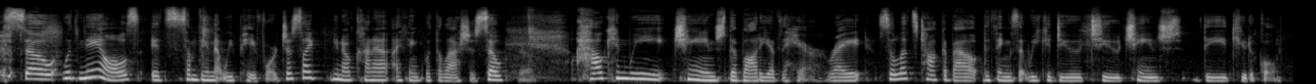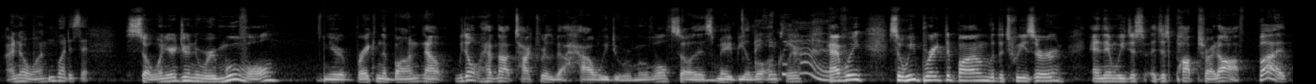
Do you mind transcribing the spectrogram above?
in. So with nails, it's it's something that we pay for, just like, you know, kind of, I think, with the lashes. So, Yeah. how can we change the body of the hair, right? So, let's talk about the things that we could do to change the cuticle. I know one. What is it? So when you're doing a removal, you're breaking the bond. Now we don't have not talked really about how we do removal, so this may be a little think we unclear. have. we? So we break the bond with the tweezer, and then we just it just pops right off. But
